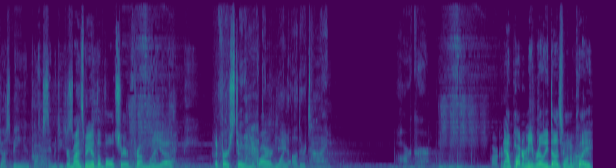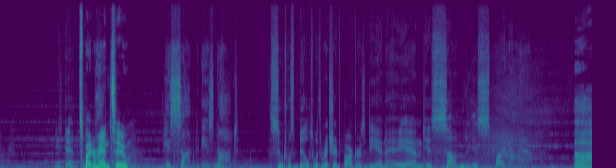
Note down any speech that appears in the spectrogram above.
Just being in proximity It to reminds me of the Vulture from the uh, the first Tobey Maguire Happened one game. other time. Parker. Parker? Now part of me really does want to play He's dead. Spider-Man 2. His son is not. The suit was built with Richard Parker's DNA, and his son is Spider-Man.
